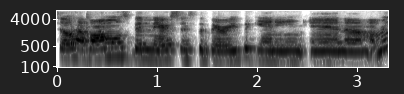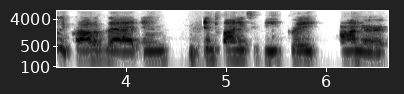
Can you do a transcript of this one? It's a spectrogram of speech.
So have almost been there since the very beginning, and um, I'm really proud of that and and find it to be a great honor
